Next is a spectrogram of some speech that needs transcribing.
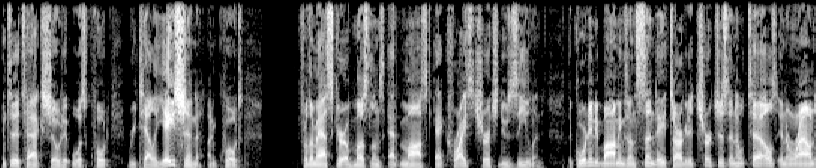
into the attack showed it was, quote, retaliation, unquote, for the massacre of Muslims at mosque at Christchurch, New Zealand. The coordinated bombings on Sunday targeted churches and hotels in around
